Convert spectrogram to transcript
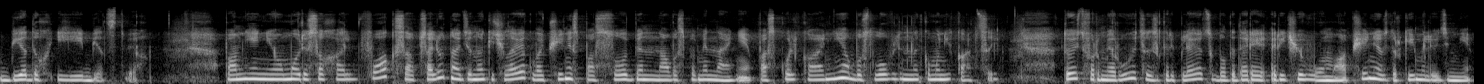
бедах и бедствиях. По мнению Мориса Хальфакса, абсолютно одинокий человек вообще не способен на воспоминания, поскольку они обусловлены коммуникацией, то есть формируются и закрепляются благодаря речевому общению с другими людьми.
